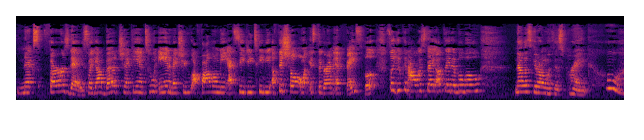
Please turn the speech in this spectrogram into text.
next Thursday. So y'all better check in, tune in, and make sure you are following me at CGTV Official on Instagram and Facebook so you can always stay updated, boo-boo. Now let's get on with this prank. Whew.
